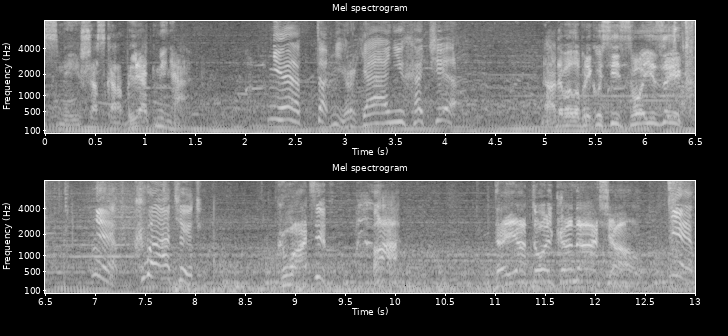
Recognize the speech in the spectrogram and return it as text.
Смеешь оскорблять меня? Нет, Тамир, я не хотел. Надо было прикусить свой язык. Нет, хватит! Хватит? А! Да я только начал! Нет,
